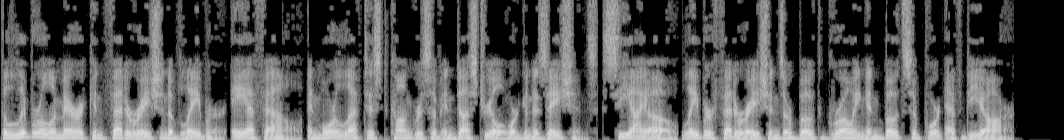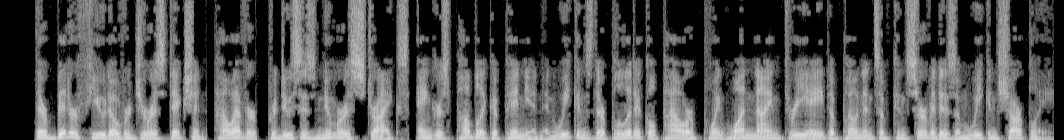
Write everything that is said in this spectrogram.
the Liberal American Federation of Labor (AFL) and more leftist Congress of Industrial Organizations (CIO) labor federations are both growing and both support FDR. Their bitter feud over jurisdiction, however, produces numerous strikes, angers public opinion and weakens their political power. 1938 Opponents of conservatism weaken sharply.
